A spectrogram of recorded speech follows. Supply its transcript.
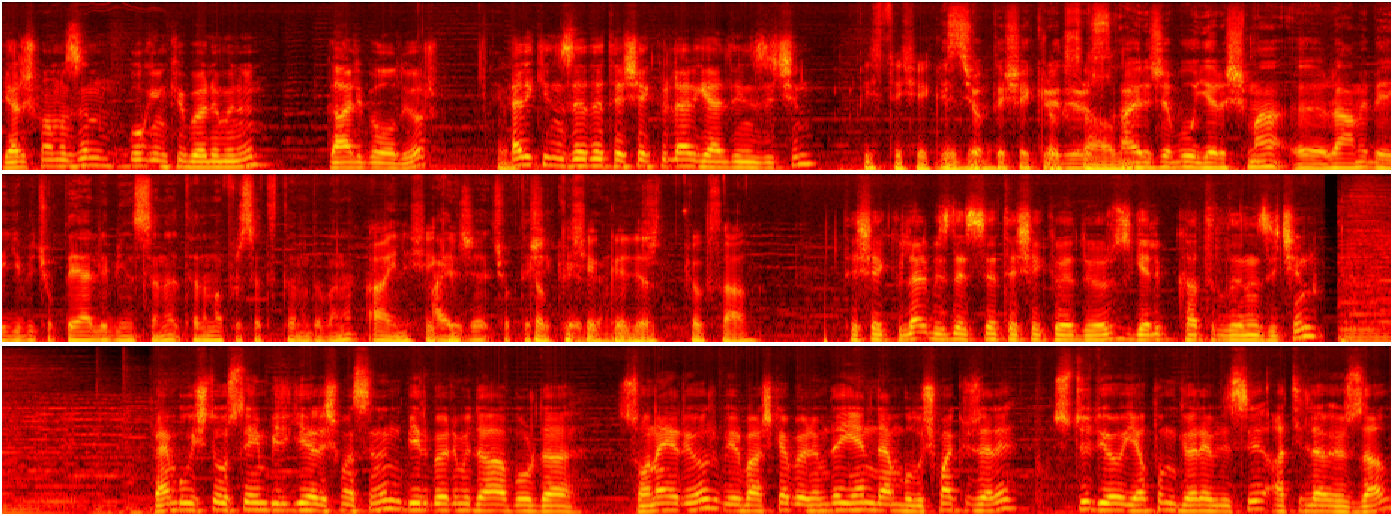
yarışmamızın bugünkü bölümünün galibi oluyor. Evet. Her ikinize de teşekkürler geldiğiniz için. Biz teşekkür Biz ediyoruz. çok teşekkür Çok ediyoruz. Sağ olun. Ayrıca bu yarışma e, Rami Bey gibi çok değerli bir insanı tanıma fırsatı tanıdı bana. Aynı şekilde. Ayrıca çok teşekkür, çok teşekkür ediyorum. ediyoruz. Çok sağ olun. Teşekkürler. Biz de size teşekkür ediyoruz gelip katıldığınız için. Ben bu işte ustayım bilgi yarışmasının bir bölümü daha burada sona eriyor. Bir başka bölümde yeniden buluşmak üzere. Stüdyo yapım görevlisi Atilla Özdal,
